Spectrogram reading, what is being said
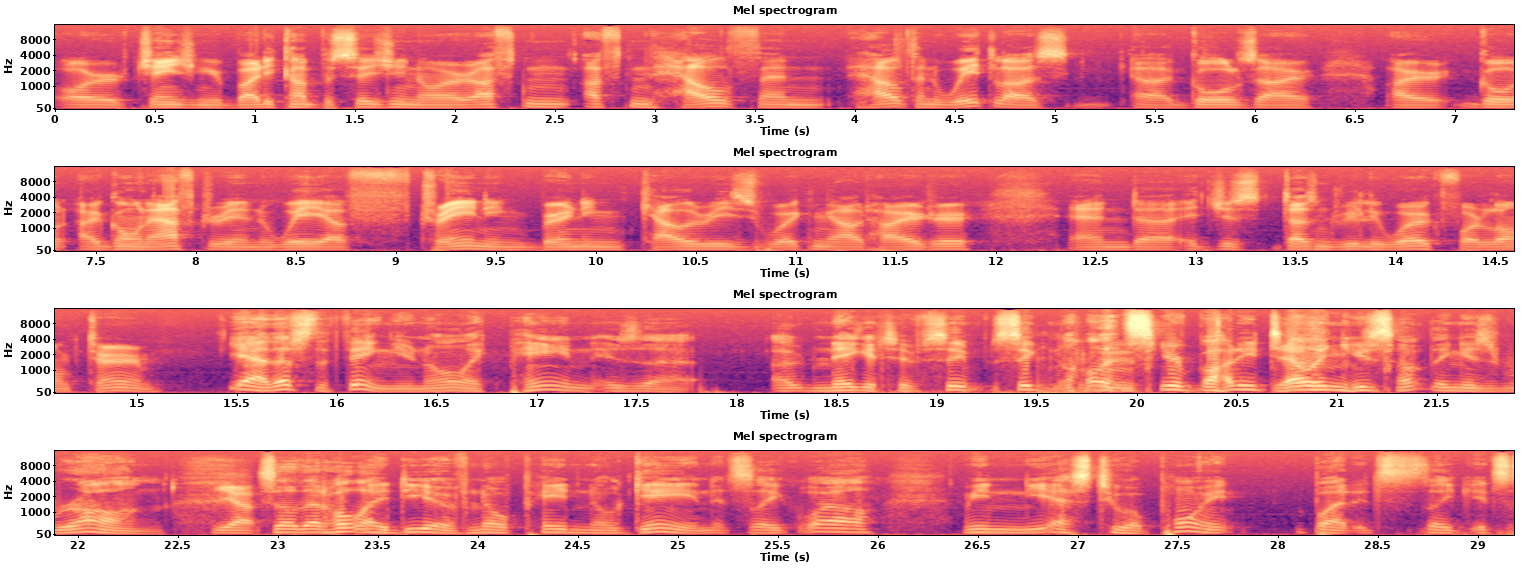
or changing your body composition or often often health and health and weight loss uh, goals are are go are going after in a way of training burning calories working out harder and uh, it just doesn't really work for long term Yeah, that's the thing, you know, like pain is a a negative si- signal. It's your body telling you something is wrong. yeah So that whole idea of no pain, no gain, it's like, well, I mean, yes, to a point, but it's like it's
